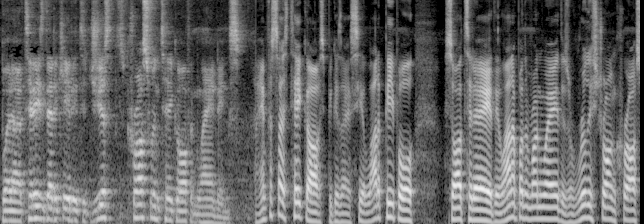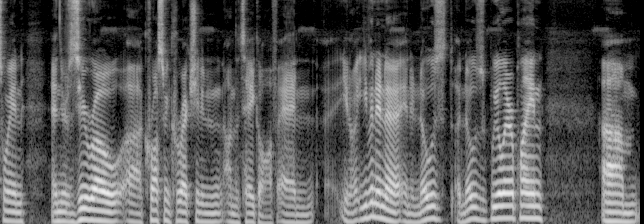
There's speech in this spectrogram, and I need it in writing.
But uh, today's dedicated to just crosswind takeoff and landings. I emphasize takeoffs because I see a lot of people saw today. They line up on the runway. There's a really strong crosswind, and there's zero uh, crosswind correction in, on the takeoff. And you know, even in a in a nose a nose wheel airplane, um,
